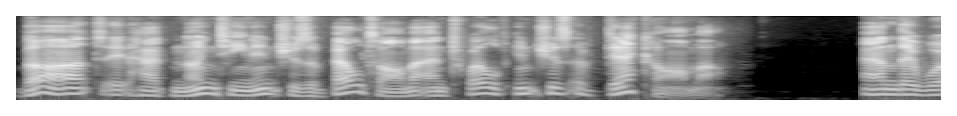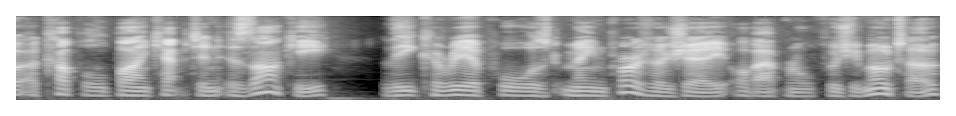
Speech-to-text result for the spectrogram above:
but it had 19 inches of belt armour and 12 inches of deck armour. And there were a couple by Captain Izaki, the career paused main protege of Admiral Fujimoto,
